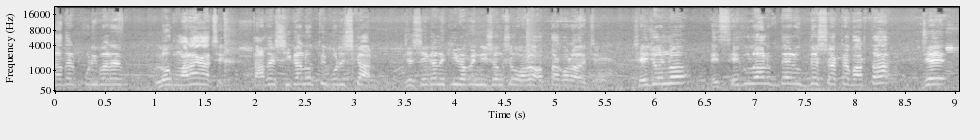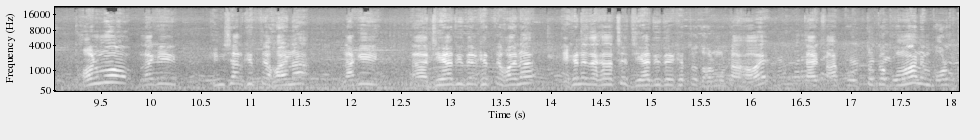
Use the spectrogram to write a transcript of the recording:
যাদের পরিবারের লোক মারা গেছে, তাদের স্বীকারোক্তি পরিষ্কার যে সেখানে কীভাবে নৃশংসভাবে হত্যা করা হয়েছে। সেই জন্য এই সেগুলারদের উদ্দেশ্য একটা বার্তা যে ধর্ম নাকি হিংসার ক্ষেত্রে হয় না, নাকি জিহাদিদের ক্ষেত্রে হয় না এখানে দেখা যাচ্ছে জিহাদিদের ক্ষেত্রে ধর্মটা হয়, তাই তার প্রত্যক্ষ প্রমাণ পরোক্ষ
